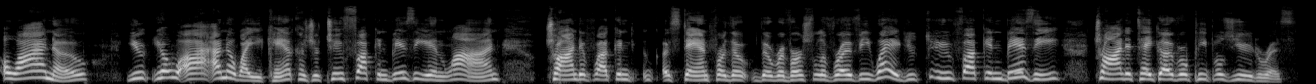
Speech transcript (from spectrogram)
Oh, I know. You, you, I, I know why you can't because you're too fucking busy in line trying to fucking uh, stand for the, the reversal of Roe v. Wade. You're too fucking busy trying to take over people's uterus.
